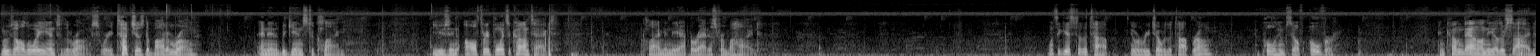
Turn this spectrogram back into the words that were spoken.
moves all the way into the rungs where he touches the bottom rung and then begins to climb. Using all three points of contact, climbing the apparatus from behind. Once he gets to the top, he will reach over the top rung and pull himself over and come down on the other side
